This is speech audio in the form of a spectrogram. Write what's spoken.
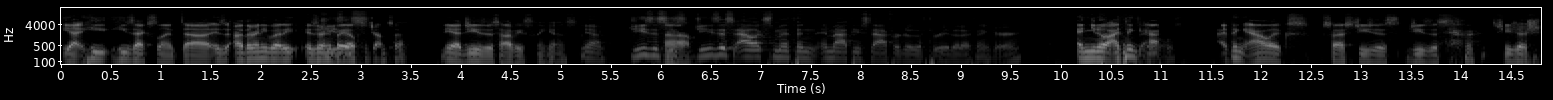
yeah he he's excellent. Uh is are there anybody is there Jesus? anybody else who jumps out? Yeah Jesus obviously yes. Yeah. Jesus is um, Jesus Alex Smith and, and Matthew Stafford are the three that I think are and you know I think examples. I think Alex slash Jesus Jesus Jesus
